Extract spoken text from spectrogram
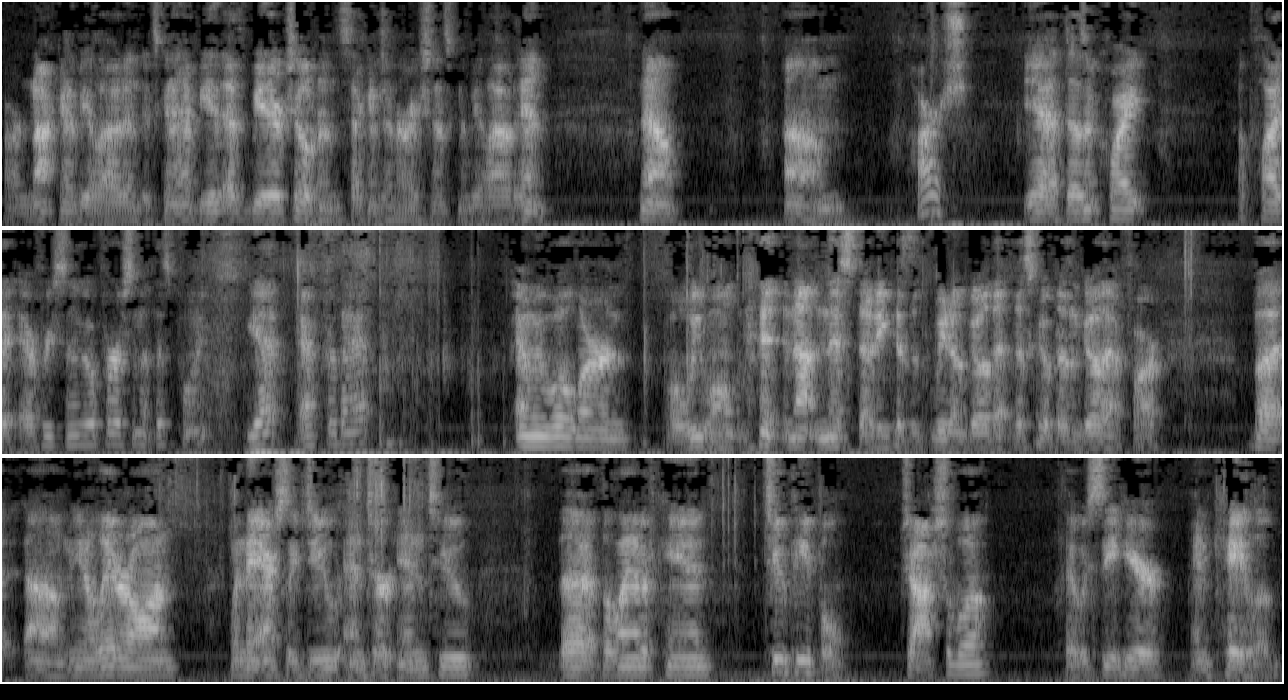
are not going to be allowed in. It's going to have to be, have to be their children. The second generation is going to be allowed in. Now, um, Harsh. yeah, it doesn't quite apply to every single person at this point yet. After that, and we will learn. Well, we won't. not in this study because we don't go that. The scope doesn't go that far. But um, you know, later on, when they actually do enter into the the land of Canaan, two people, Joshua, that we see here, and Caleb.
